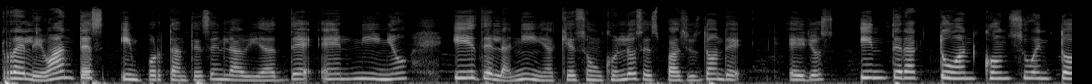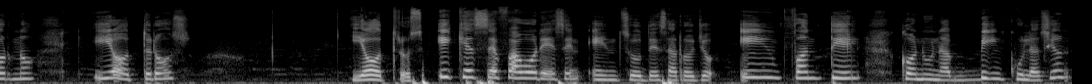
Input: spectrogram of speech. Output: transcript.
relevantes, importantes en la vida del niño y de la niña, que son con los espacios donde ellos interactúan con su entorno y otros y otros y que se favorecen en su desarrollo infantil con una vinculación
